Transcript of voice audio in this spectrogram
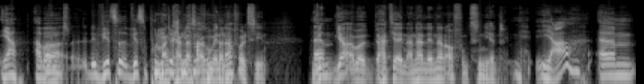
Ja, aber Und wirst du, wirst du politisch Man kann das Argument können. nachvollziehen. Ähm, ja, aber hat ja in anderen Ländern auch funktioniert. Ja, ähm,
